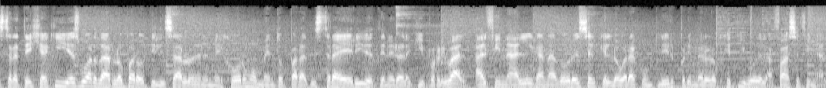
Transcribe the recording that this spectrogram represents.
Estrategia aquí es guardarlo para utilizarlo en el mejor momento para distraer y detener al equipo rival. Al final, el ganador es el que logra cumplir primero el objetivo de la fase final.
